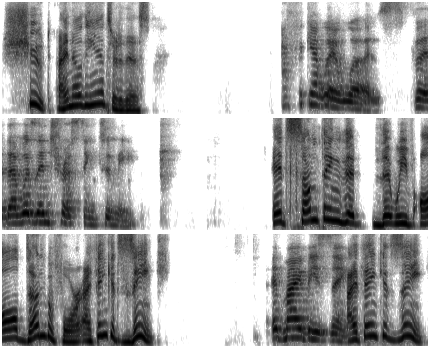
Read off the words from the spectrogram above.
Shoot, I know the answer to this. I forget what it was, but that was interesting to me. It's something that that we've all done before. I think it's zinc. It might be zinc. I think it's zinc.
